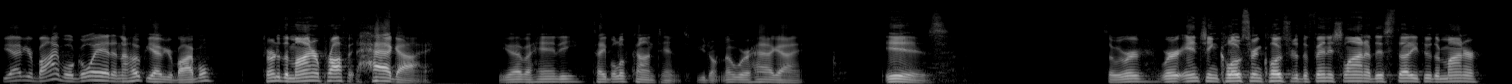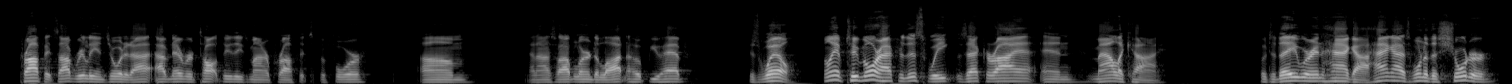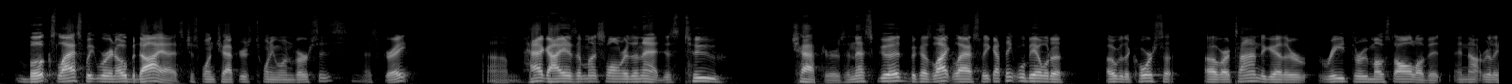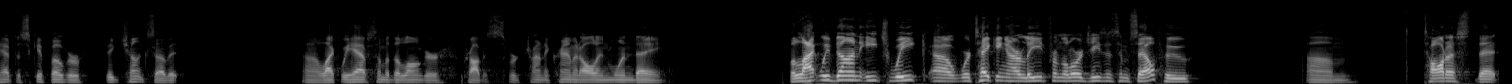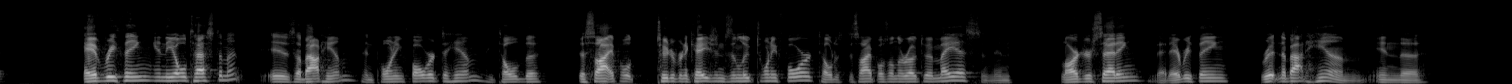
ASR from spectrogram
If you have your Bible, go ahead, and I hope you have your Bible. Turn to the minor prophet Haggai. You have a handy table of contents if you don't know where Haggai is. So we're, we're inching closer and closer to the finish line of this study through the minor prophets. I've really enjoyed it. I, have never taught through these minor prophets before. Um, and I, so I've learned a lot, and I hope you have as well. We only have two more after this week Zechariah and Malachi. But today we're in Haggai. Haggai is one of the shorter books. Last week we are in Obadiah. It's just one chapter, it's 21 verses. That's great. Um, Haggai isn't much longer than that, just two chapters. And that's good because, like last week, I think we'll be able to, over the course of, of our time together, read through most all of it and not really have to skip over big chunks of it uh, like we have some of the longer prophets. We're trying to cram it all in one day. But like we've done each week, uh, we're taking our lead from the Lord Jesus himself, who um, taught us that everything in the Old Testament is about Him and pointing forward to Him. He told the disciple two different occasions in Luke 24, told his disciples on the road to Emmaus, and in larger setting that everything written about Him in the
